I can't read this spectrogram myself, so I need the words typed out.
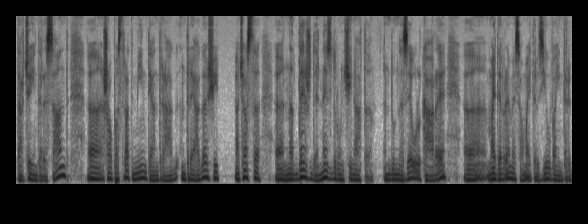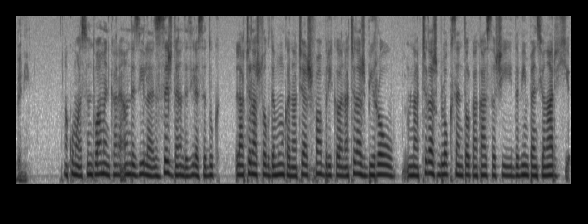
dar ce interesant, uh, și-au păstrat mintea întreagă, întreagă și această uh, nădejde nezdruncinată în Dumnezeul care uh, mai devreme sau mai târziu va interveni. Acum, sunt oameni care ani de zile, zeci de ani de zile se duc la același loc de muncă, în aceeași fabrică, în același birou, în același bloc se întorc acasă și devin pensionari.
